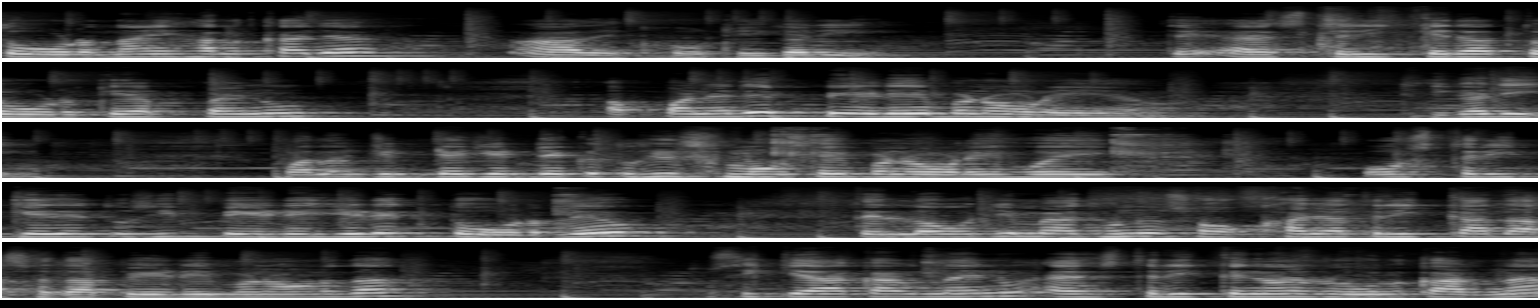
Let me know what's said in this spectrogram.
ਤੋੜਨਾ ਹੈ ਹਲਕਾ ਜਿਹਾ। ਆ ਦੇਖੋ, ਠੀਕ ਹੈ ਜੀ। ਤੇ ਇਸ ਤਰੀਕੇ ਦਾ ਤੋੜ ਕੇ ਆਪਾਂ ਇਹਨੂੰ, ਆਪਾਂ ਨੇ ਇਹਦੇ ਪੇੜੇ ਬਣਾਉਣੇ ਆ। ਠੀਕ ਹੈ ਜੀ? ਮਤਲਬ ਜਿੱਡੇ ਜਿੱਡੇ ਕਿ ਤੁਸੀਂ ਸਮੋਸੇ ਬਣਾਉਣੇ ਹੋਏ, ਉਸ ਤਰੀਕੇ ਦੇ ਤੁਸੀਂ ਪੇੜੇ ਜਿਹੜੇ ਤੋੜ ਲਿਓ। ਤੇ ਲਓ ਜੀ, ਮੈਂ ਤੁਹਾਨੂੰ ਸੌਖਾ ਜਿਹਾ ਤਰੀਕਾ ਦੱਸਦਾ ਪੇੜੇ ਬਣਾਉਣ ਦਾ। ਤੁਸੀਂ ਕੀ ਕਰਨਾ, ਇਹਨੂੰ ਇਸ ਤਰੀਕੇ ਨਾਲ ਰੋਲ ਕਰਨਾ।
